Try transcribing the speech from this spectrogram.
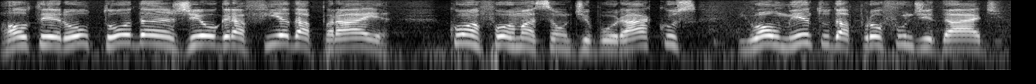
alterou toda a geografia da praia, com a formação de buracos e o aumento da profundidade.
